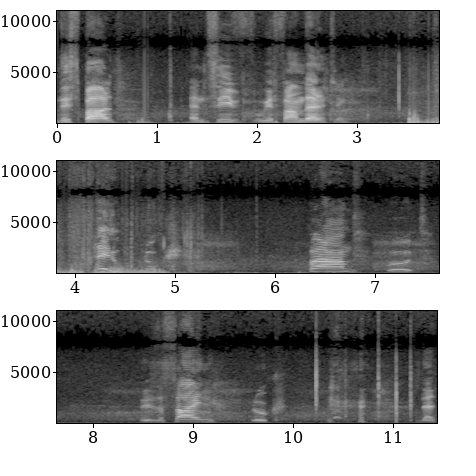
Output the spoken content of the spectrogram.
this part and see if we found anything. Hey look, look. Burned wood. There is a sign, look, that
